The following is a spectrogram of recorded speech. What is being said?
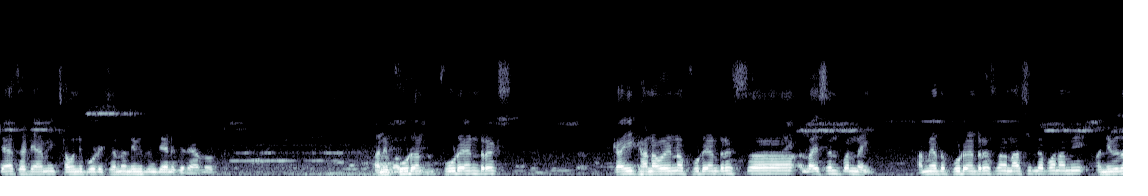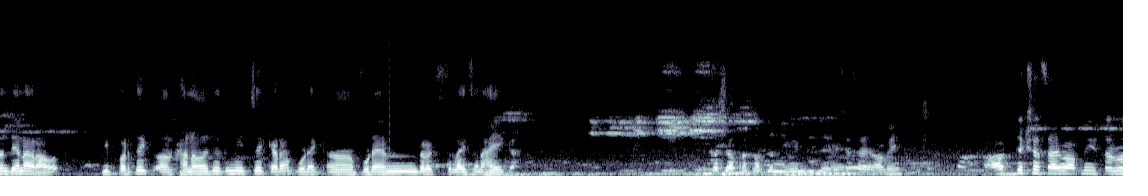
त्यासाठी आम्ही छावणी पोलिसांना निवेदन देण्यासाठी आलो होतो. आणि food and food and drugs काही खानावळींना फूड अँड ड्रग्सचं लायसन पण नाही. आम्ही आता फूड अँड ड्रग्सला नाशिकला पण आम्ही निवेदन देणार आहोत की प्रत्येक खानावळीचे तुम्ही चेक करा food food and drugs licence आहे का? कशा प्रकारचं निवेदन दिले? साहेब आम्ही अध्यक्ष साहेब आम्ही सर्व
